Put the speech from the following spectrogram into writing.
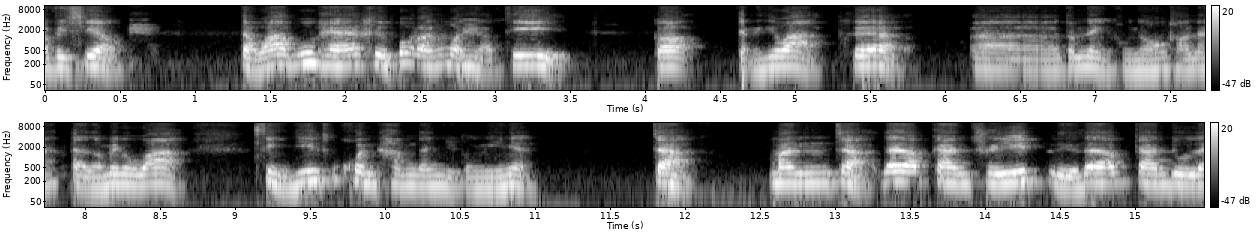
Official แต่ว่าผู้แพ้คือพวกเราทั้งหมดครับที่ก็อย่างที่ว่าเพื่อเออตำแหน่งของน้องเขานะ แต่เราไม่รู้ว่าสิ่งที่ทุกคนทำกันอยู่ตรงนี้เนี่ย จะมันจะได้รับการ treat หรือได้รับการดูแล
